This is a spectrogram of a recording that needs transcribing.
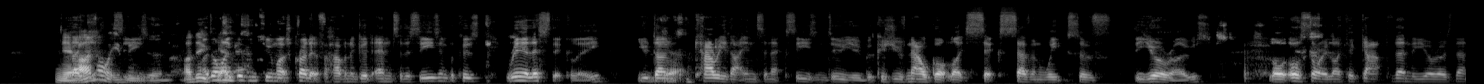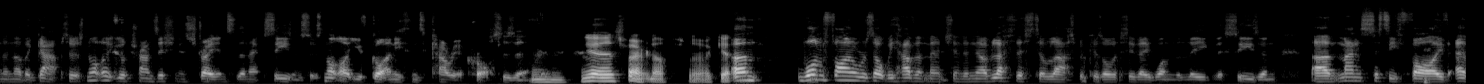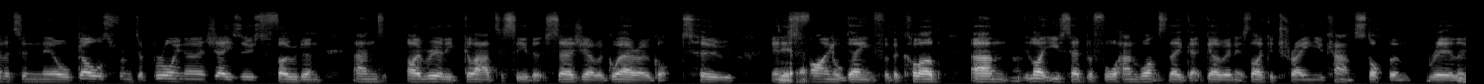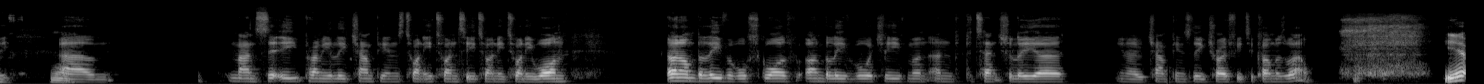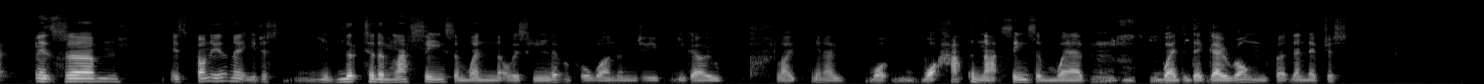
Yeah, I know what you mean. I do. I don't want to give them too much credit for having a good end to the season because realistically, you don't Yeah. carry that into next season, do you? Because you've now got like six, seven weeks of the Euros, or, or sorry, like a gap, then the Euros, then another gap. So it's not like you're transitioning straight into the next season. So it's not like you've got anything to carry across, is it? Mm. Yeah, that's fair enough. No, I get. Um, one final result we haven't mentioned, and I've left this till last because obviously they won the league this season. Um, Man City five, Everton nil. Goals from De Bruyne, Jesus, Foden, and I'm really glad to see that Sergio Aguero got two in his final game for the club. Um, like you said beforehand, once they get going, it's like a train. You can't stop them really. Yeah. Um, Man City, Premier League champions 2020 2021. An unbelievable squad, unbelievable achievement, and potentially a you know Champions League trophy to come as well. Yep, it's um, it's funny, isn't it? You just you looked at them last season when obviously Liverpool won, and you you go like you know what what happened that season? Where Mm. where did it go wrong? But then they've just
